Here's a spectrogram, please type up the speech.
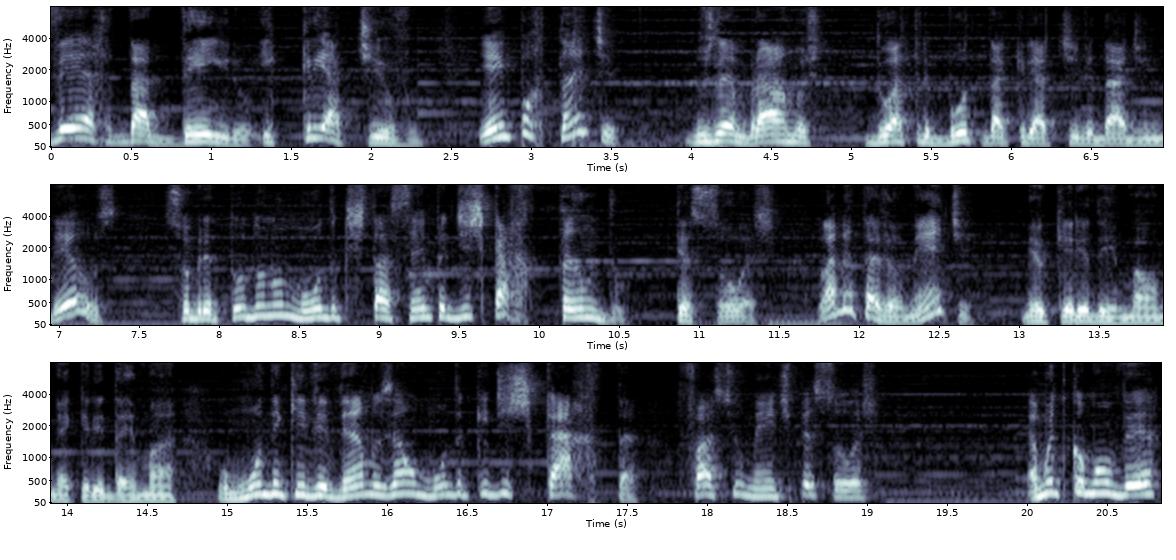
verdadeiro e criativo. E é importante nos lembrarmos do atributo da criatividade em Deus, sobretudo no mundo que está sempre descartando pessoas. Lamentavelmente, meu querido irmão, minha querida irmã, o mundo em que vivemos é um mundo que descarta facilmente pessoas. É muito comum ver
